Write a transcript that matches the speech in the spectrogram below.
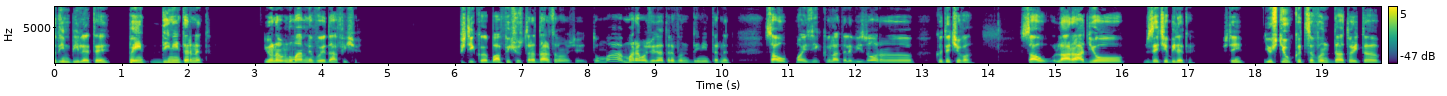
80% din bilete pe, in- din internet. Eu nu, nu mai am nevoie de afișe. Știi că afișul stradal sau nu știu, tot ma, marea majoritate le vând din internet. Sau mai zic la televizor uh, câte ceva. Sau la radio 10 bilete. Știi? Eu știu cât să vând datorită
